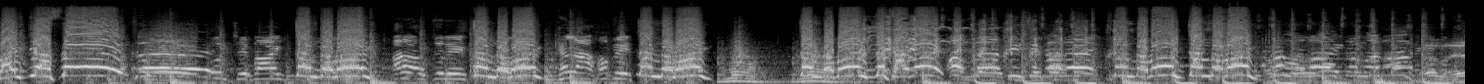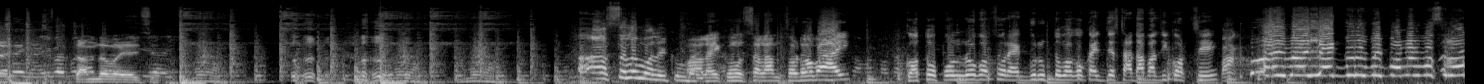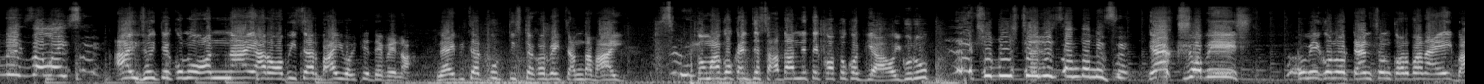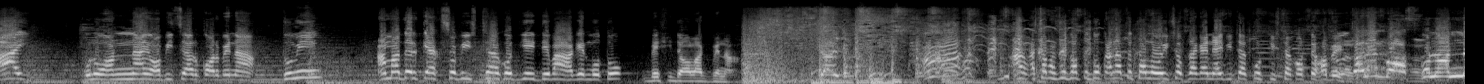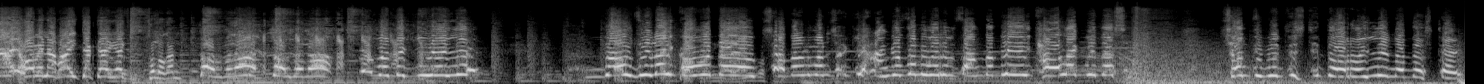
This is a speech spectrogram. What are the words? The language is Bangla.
ভাইটি আছে। বলছে ভাই। চান্দা ভাই জোরে। চান্দা ভাই খেলা হবে। চান্দা ভাই চান্দা ভাই দেখাবে আমরা পারে চান্দা ভাই চান্দা ভাই ভাই চান্দা ভাই আইছে। আসসালামু আলাইকুম ওয়ালাইকুম আসসালাম ছোট ভাই। গত পনেরো বছর এক গ্রুপ তোমাকে কাছে চাঁদাবাজি করছে। ভাই ভাই এক গ্রুপে আইজ হইতে কোনো অন্যায় আর অবিচার ভাই হইতে দেবে না। ন্যায় বিচার প্রতিষ্ঠা করবে এই চান্দা ভাই। তোমাকে কাছে চাঁদা নিতে কত করিয়া ওই গ্রুপ একশো বিশ চান্দা নিচ্ছে একশো বিশ? তুমি কোনো টেনশন করবে না এই ভাই। কোনো অন্যায় অবিচার করবে না। তুমি আমাদেরকে একশো বিশ টাকা করে দিয়ে দেবা আগের মতো। বেশি দেওয়া লাগবে না। যত দোকান আছে, চলো ওইসব জায়গায় ন্যায় বিচার প্রতিষ্ঠা করতে হবে। চলেন বস অন্যায় হবে না, ভাই। চলবে না চলবে না। কি হইলে? সাধারণ মানুষের কি হাঙ্গাজন এরকম চান্দা দিয়ে খাওয়া লাগবে দেশ শান্তি প্রতিষ্ঠিত আর রইলে না, দেশটায়।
